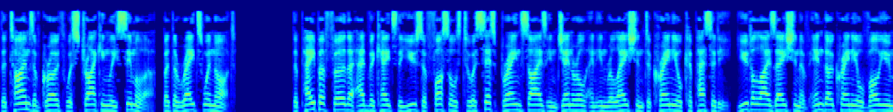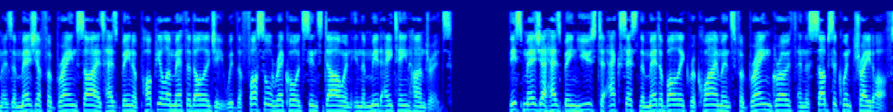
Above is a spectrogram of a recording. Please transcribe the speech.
the times of growth were strikingly similar, but the rates were not. The paper further advocates the use of fossils to assess brain size in general and in relation to cranial capacity. Utilization of endocranial volume as a measure for brain size has been a popular methodology with the fossil record since Darwin in the mid 1800s. This measure has been used to access the metabolic requirements for brain growth and the subsequent trade-offs.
